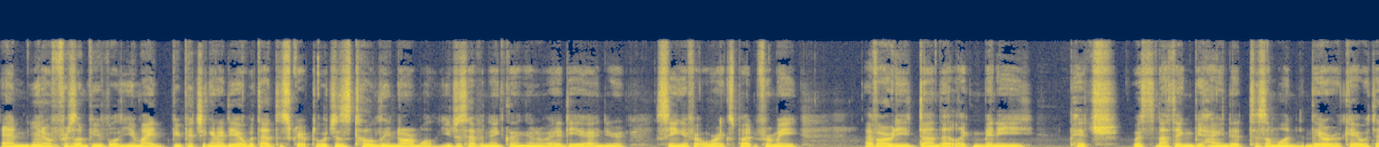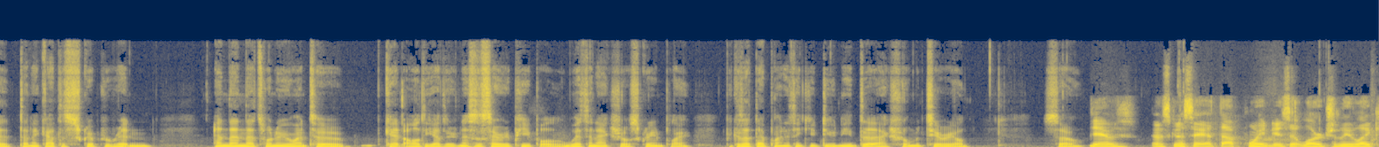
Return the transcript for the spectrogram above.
And, you mm-hmm. know, for some people, you might be pitching an idea without the script, which is totally normal. You just have an inkling of an idea and you're seeing if it works. But for me, I've already done that like mini pitch with nothing behind it to someone and they were okay with it. Then I got the script written and then that's when we went to get all the other necessary people with an actual screenplay because at that point I think you do need the actual material. So yeah, I was, I was gonna say at that point is it largely like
